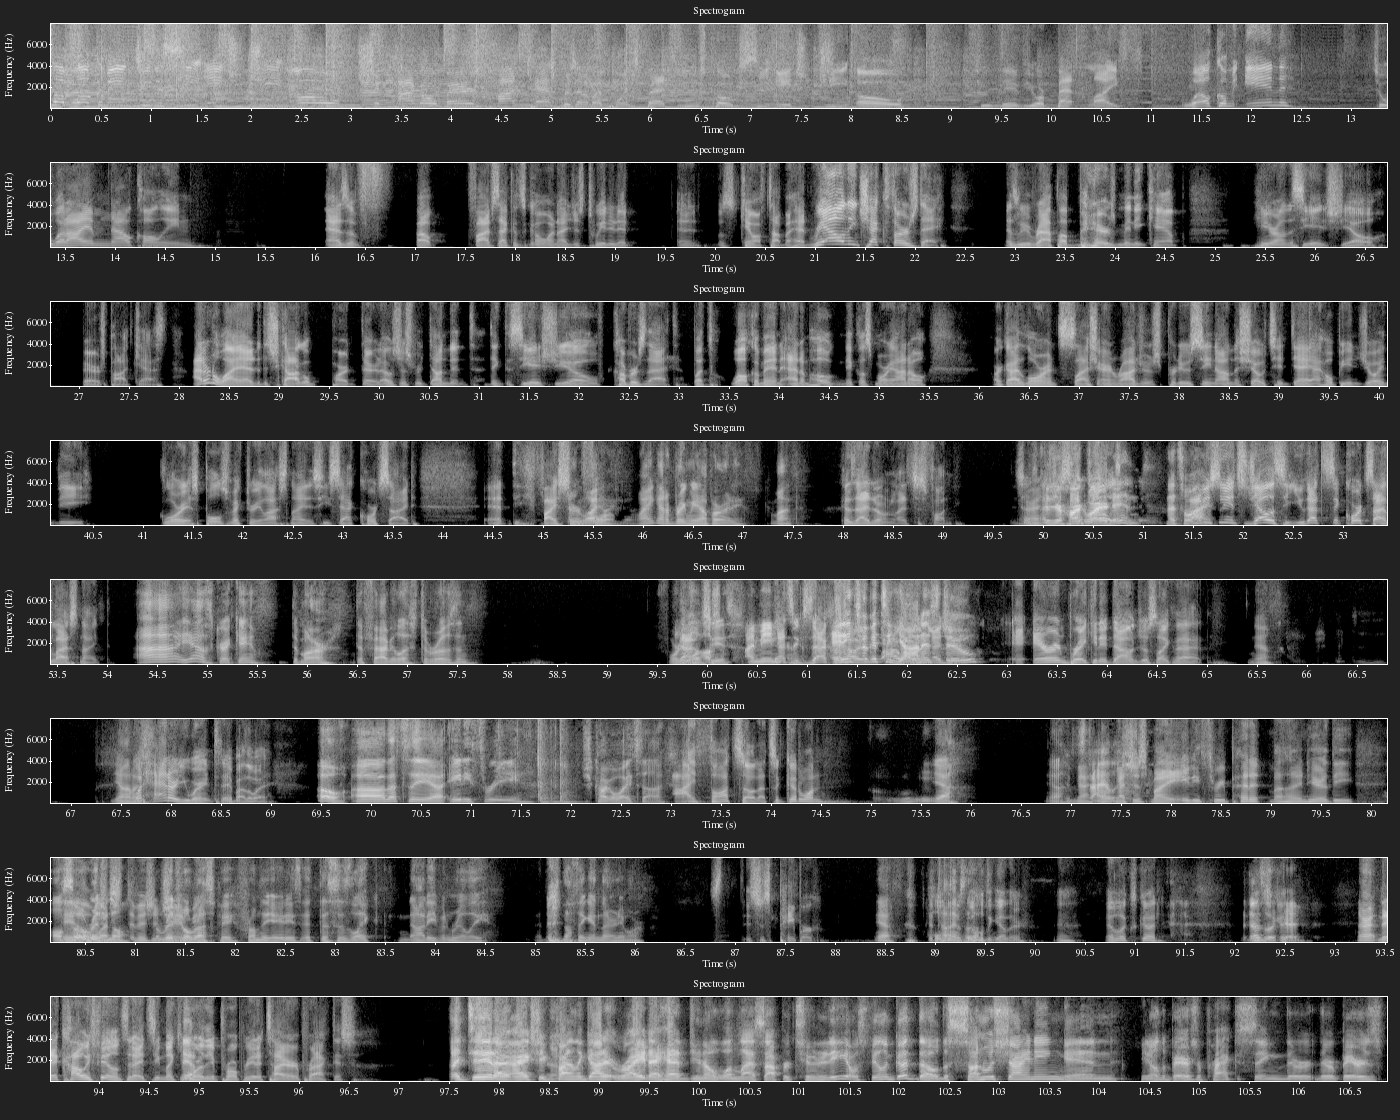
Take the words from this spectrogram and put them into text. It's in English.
What's up? Welcome into the CHGO Chicago Bears podcast presented by PointsBet. Use code CHGO to live your bet life. Welcome in to what I am now calling, as of about five seconds ago when I just tweeted it and it was came off top of my head. Reality check Thursday as we wrap up Bears mini camp here on the CHGO Bears podcast. I don't know why I added the Chicago part there. That was just redundant. I think the CHGO covers that. But welcome in Adam Hoge, Nicholas Moreano, our guy Lawrence slash Aaron Rodgers producing on the show today. I hope you enjoyed the glorious Bulls victory last night as he sat courtside at the Fiserv Why, Forum. why you got to bring me up already? Come on. Because I don't know, it's just fun. It's All right. just- Because you're it's just- I'm hardwired in. That's why. Obviously, it's jealousy. You got to sit courtside last night. Uh yeah, it was a great game. Demar, the fabulous DeRozan. 41 Awesome. I mean, That's exactly. and he how took I- it to how Giannis too. Aaron breaking it down just like that. Yeah. Giannis. What hat are you wearing today, by the way? Oh, uh, that's the uh, 83 Chicago White Sox. I thought so. That's a good one. Yeah. Yeah. It ma- Stylish. matches my 83 pennant behind here. The Also AL West original Division original champion. recipe from the 80s. It, this is like not even really there's nothing in there anymore. it's, it's just paper Yeah. Good holding times the bill though. together. Yeah, it looks good. It does Looks look good. good. All right. Nick, how are we feeling today? It seemed like you Yeah. wore the appropriate attire at practice. I did. I I actually Yeah. finally got it right. I had, you know, one last opportunity. I was feeling good though. The sun was shining, and you know, the Bears were practicing. There, there were bears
